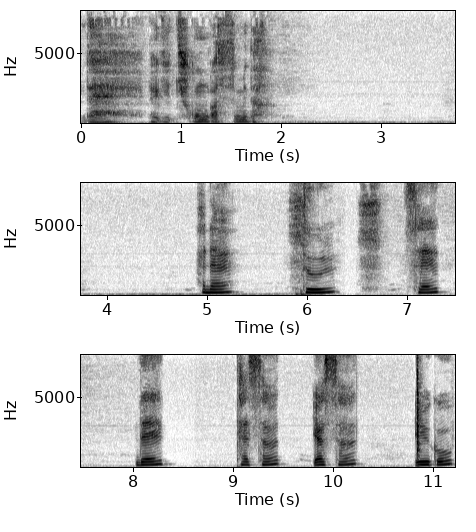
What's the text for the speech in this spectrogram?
네, 백이 주공 같습니다. 하나, 둘, 셋, 넷, 다섯, 여섯, 일곱,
